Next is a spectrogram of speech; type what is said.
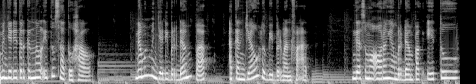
Menjadi terkenal itu satu hal, namun menjadi berdampak akan jauh lebih bermanfaat. Gak semua orang yang berdampak itu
